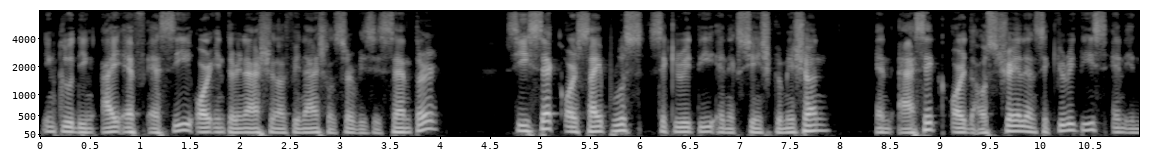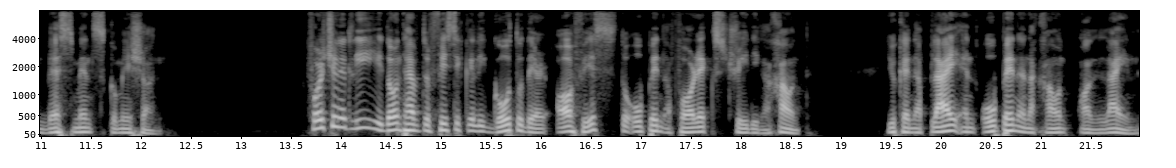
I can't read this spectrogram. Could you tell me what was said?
including IFSC or International Financial Services Center, CSEC or Cyprus Security and Exchange Commission, and ASIC or the Australian Securities and Investments Commission. Fortunately, you don't have to physically go to their office to open a forex trading account. You can apply and open an account online,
